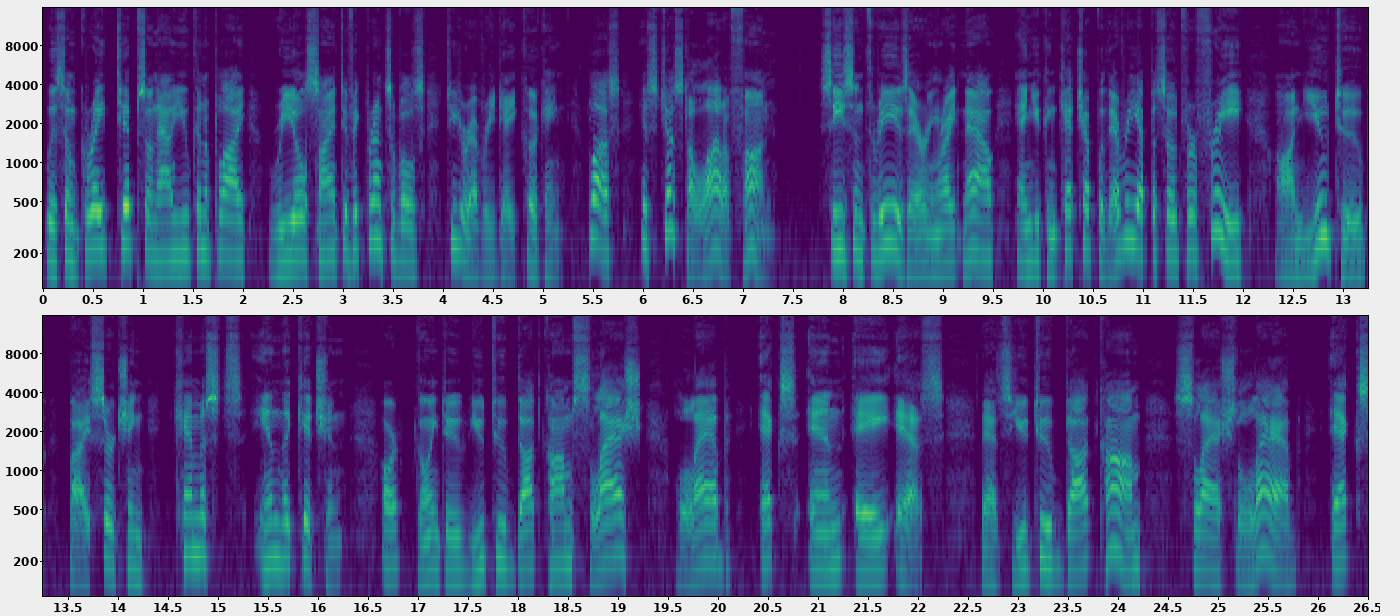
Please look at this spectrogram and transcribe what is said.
with some great tips on how you can apply real scientific principles to your everyday cooking. Plus, it's just a lot of fun. Season 3 is airing right now, and you can catch up with every episode for free on YouTube by searching Chemists in the Kitchen or going to youtube.com slash labxnas. That's youtube.com slash lab XNAS.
